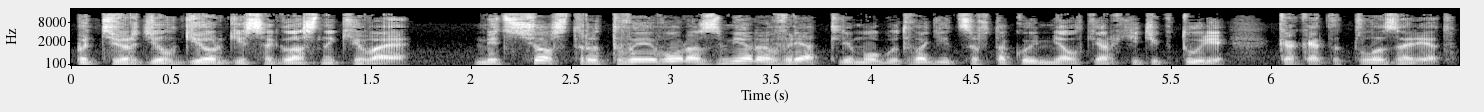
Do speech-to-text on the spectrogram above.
подтвердил Георгий, согласно кивая. Медсестры твоего размера вряд ли могут водиться в такой мелкой архитектуре, как этот лазарет.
